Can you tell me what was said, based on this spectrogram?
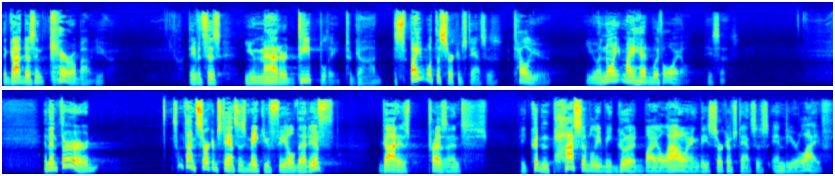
that God doesn't care about you. David says, You matter deeply to God, despite what the circumstances tell you. You anoint my head with oil, he says. And then, third, sometimes circumstances make you feel that if God is present, he couldn't possibly be good by allowing these circumstances into your life.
